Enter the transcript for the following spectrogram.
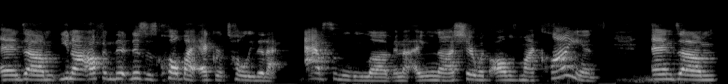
And, um, you know, I often, this is quote by Eckhart Tolle that I absolutely love. And I, you know, I share with all of my clients. And, um,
